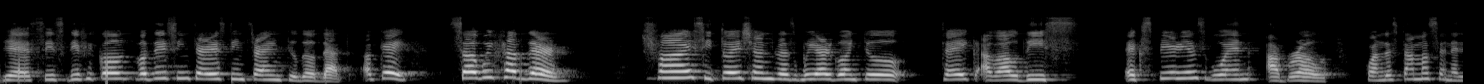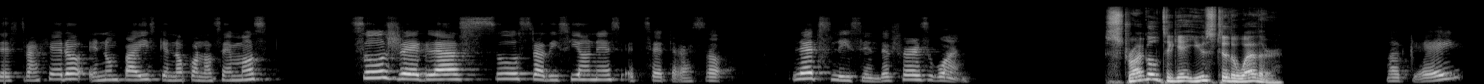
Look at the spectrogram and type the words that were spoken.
Yes, it's difficult, but it's interesting trying to do that. Okay, so we have there five situations that we are going to take about this experience when abroad. Cuando estamos en el extranjero, en un país que no conocemos, sus reglas, sus tradiciones, etc. So let's listen. The first one. Struggle to get used to the weather. Okay,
